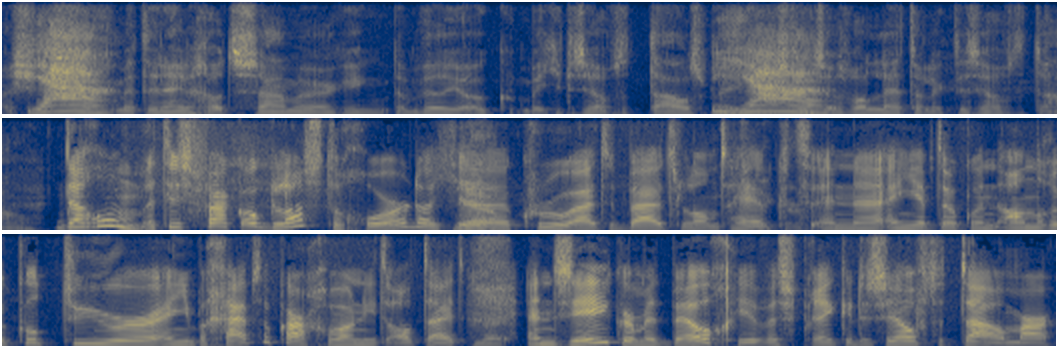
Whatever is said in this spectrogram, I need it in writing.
als je Ja. met een hele grote samenwerking, dan wil je ook een beetje dezelfde taal spreken. Ja. Misschien zelfs wel letterlijk dezelfde taal. Daarom, het is vaak ook lastig hoor, dat je Ja. crew uit het buitenland hebt. En, eh, en je hebt ook een andere cultuur en je begrijpt elkaar gewoon niet altijd. Nee. En zeker met België, we spreken dezelfde taal, maar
